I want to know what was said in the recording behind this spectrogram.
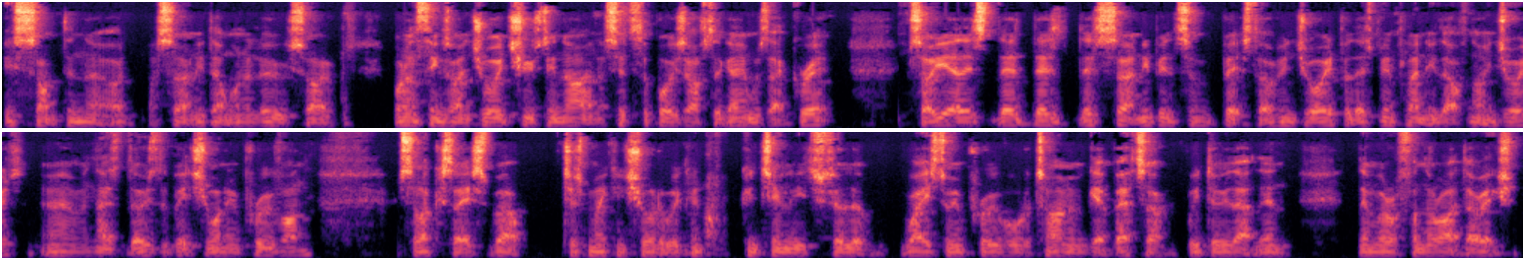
is something that I, I, certainly don't want to lose. So one of the things I enjoyed Tuesday night, and I said to the boys after the game, was that grit. So yeah, there's there, there's there's certainly been some bits that I've enjoyed, but there's been plenty that I've not enjoyed, um, and those those are the bits you want to improve on. So like I say, it's about just making sure that we can continue to look ways to improve all the time and get better. If we do that, then then we're off on the right direction.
